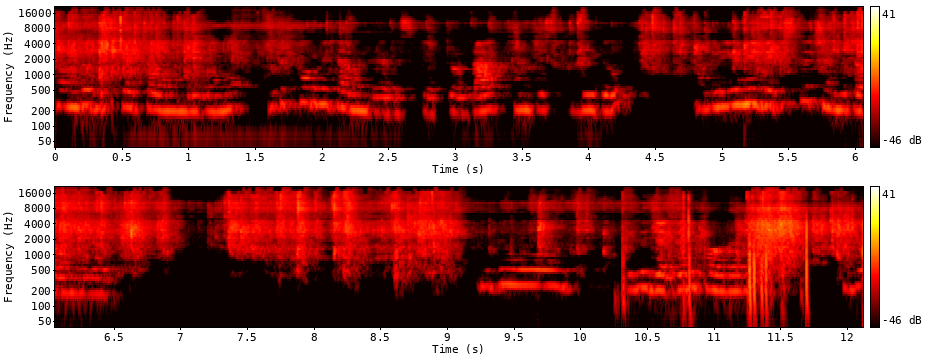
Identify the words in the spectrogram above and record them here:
ಚಂದು ಬಿಸ್ಕೆಟ್ ತೊಗೊಂಡಿದ್ದೇನೆ. ಇದು ಪೂರ್ವಿ ತೊಗೊಂಡಿರೋ ಬಿಸ್ಕೆಟು ಡಾರ್ಕ್ ಫ್ಯಾಂಟಸ್ ಇದು. ಆಮೇಲೆ ಯೂನಿಬಿಕ್ಸ್ದು ಚೆಂದ ತೊಗೊಂಡಿರೋದು. ಇದು ಇದು ಜಗ್ಗರಿ ಪೌಡರ್ ಇದು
